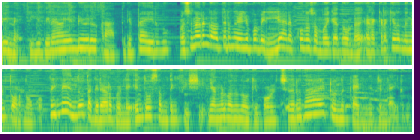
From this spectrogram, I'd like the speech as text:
പിന്നെ ഇതിനു വേണ്ടി ഒരു കാത്തിരിപ്പായിരുന്നു. കുറച്ചു നേരം കാത്തിരുന്ന് കഴിഞ്ഞപ്പോൾ വലിയ അനക്കൊന്നും സംഭവിക്കാത്തതുകൊണ്ട് ഇടയ്ക്കിടയ്ക്ക് എന്തെങ്കിലും തുറന്നു നോക്കും. പിന്നെ എന്തോ തകരാറ് പോലെ എന്തോ സംതിങ് ഫിഷി ഞങ്ങൾ വന്ന് നോക്കിയപ്പോൾ ചെറുതായിട്ടൊന്ന് കരിഞ്ഞിട്ടുണ്ടായിരുന്നു.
